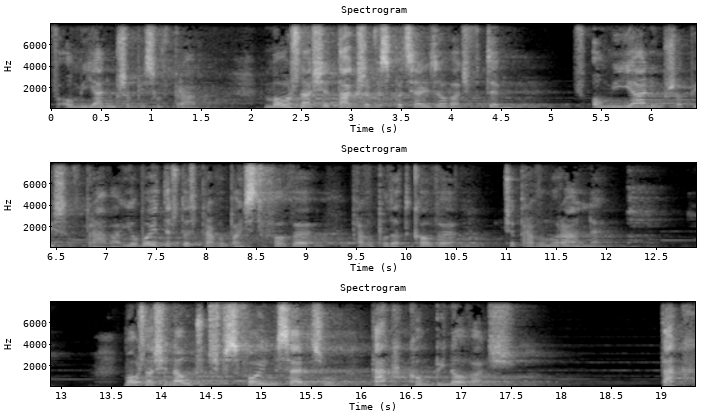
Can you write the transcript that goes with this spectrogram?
w omijaniu przepisów prawa. Można się także wyspecjalizować w tym, w omijaniu przepisów prawa. I obojętne, czy to jest prawo państwowe, prawo podatkowe, czy prawo moralne. Można się nauczyć w swoim sercu tak kombinować, tak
